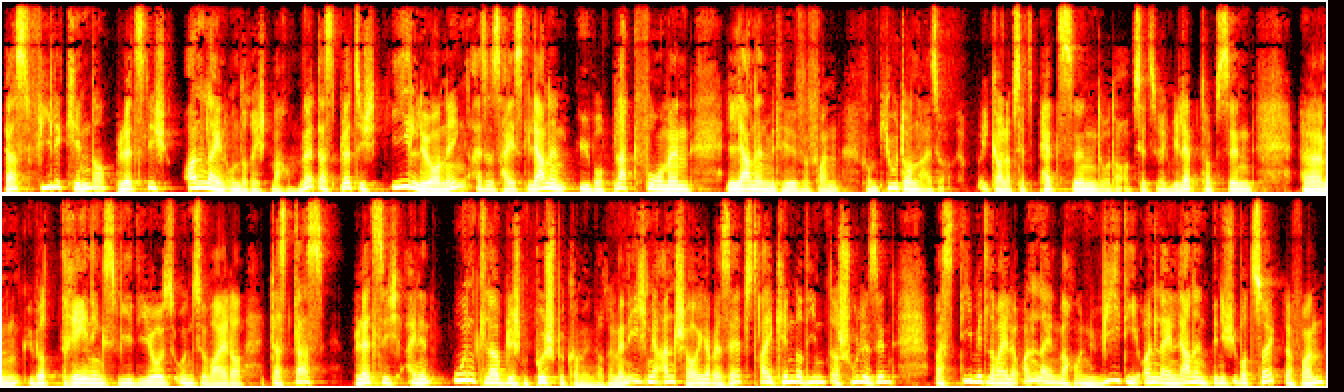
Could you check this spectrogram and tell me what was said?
dass viele Kinder plötzlich Online-Unterricht machen. Ne? Dass plötzlich E-Learning, also das heißt Lernen über Plattformen, Lernen mit Hilfe von Computern, also egal ob es jetzt Pads sind oder ob es jetzt irgendwie Laptops sind, ähm, über Trainingsvideos und so weiter, dass das plötzlich einen unglaublichen Push bekommen wird. Und wenn ich mir anschaue, ich habe ja selbst drei Kinder, die in der Schule sind, was die mittlerweile online machen und wie die online lernen, bin ich überzeugt davon,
